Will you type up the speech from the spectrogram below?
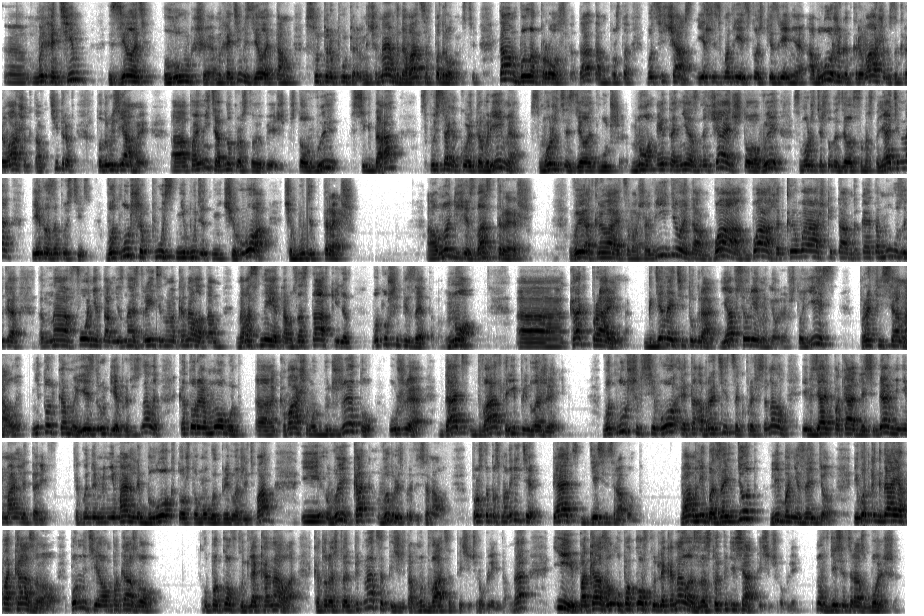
э, мы хотим сделать лучшее, мы хотим сделать там супер-пупер, начинаем выдаваться в подробности. Там было просто, да, там просто вот сейчас, если смотреть с точки зрения обложек, открывашек, закрывашек, там титров, то, друзья мои, а, поймите одну простую вещь, что вы всегда спустя какое-то время сможете сделать лучше. Но это не означает, что вы сможете что-то сделать самостоятельно и это запустить. Вот лучше пусть не будет ничего, чем будет трэш. А у многих из вас трэш. Вы открывается ваше видео и там бах, бах, открывашки, там какая-то музыка на фоне там, не знаю, строительного канала, там новостные там заставки идет. Вот лучше без этого. Но а, как правильно, где найти ту грань? Я все время говорю, что есть профессионалы, не только мы, есть другие профессионалы, которые могут э, к вашему бюджету уже дать два-три предложения. Вот лучше всего это обратиться к профессионалам и взять пока для себя минимальный тариф, какой-то минимальный блок, то, что могут предложить вам, и вы как выбрать профессионала. Просто посмотрите 5-10 работ. Вам либо зайдет, либо не зайдет. И вот когда я показывал, помните, я вам показывал упаковку для канала, которая стоит 15 тысяч, там, ну 20 тысяч рублей там, да, и показывал упаковку для канала за 150 тысяч рублей, ну в 10 раз больше.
